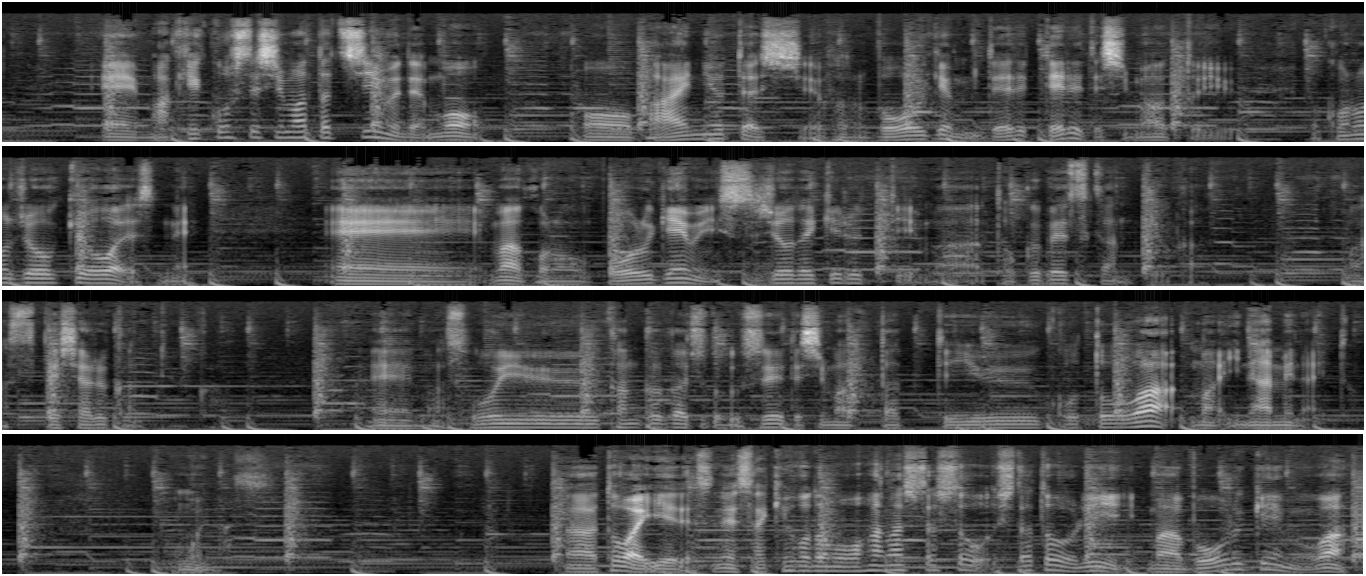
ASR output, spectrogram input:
えー、負け越してしまったチームでも、場合によってはそのボールゲームに出れてしまうという、この状況はですね、えーまあ、このボールゲームに出場できるっていう、まあ、特別感というか、まあ、スペシャル感というか、えーまあ、そういう感覚がちょっと薄れてしまったっていうことは、まあ、否めないと思います。あとはいえですね、先ほどもお話したした通り、まあ、ボールゲームは、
